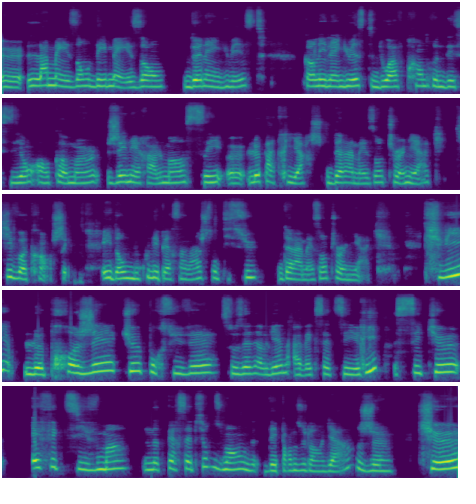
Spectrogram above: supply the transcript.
euh, la maison des maisons de linguistes. Quand les linguistes doivent prendre une décision en commun, généralement, c'est euh, le patriarche de la maison Turniak qui va trancher. Et donc, beaucoup des personnages sont issus de la maison Turniak. Puis, le projet que poursuivait Suzette Elgin avec cette série, c'est que, effectivement, notre perception du monde dépend du langage, que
